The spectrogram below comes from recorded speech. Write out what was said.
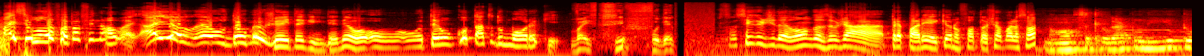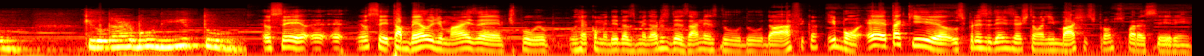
Mas, se o Lula for pra final, aí eu, eu eu dou o meu jeito aqui, entendeu? Eu, eu tenho o contato do Moro aqui. Vai se fuder. Sem de delongas, eu já preparei aqui no Photoshop, olha só. Nossa, que lugar bonito. Que lugar bonito. Eu sei, eu, eu, sei, tá belo demais. É tipo, eu, eu recomendei das melhores designers do, do, da África. E bom, é, tá aqui, os presidentes já estão ali embaixo, prontos para serem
